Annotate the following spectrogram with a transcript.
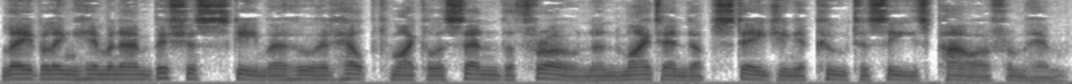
labeling him an ambitious schemer who had helped Michael ascend the throne and might end up staging a coup to seize power from him.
